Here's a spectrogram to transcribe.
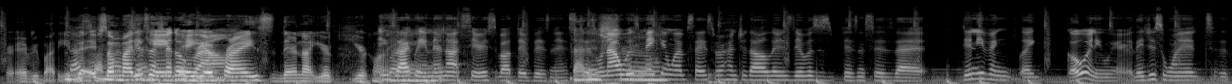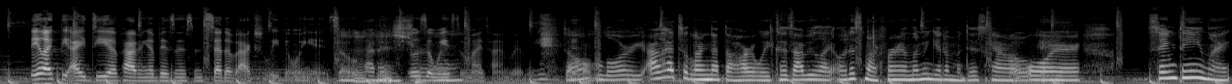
for everybody. If, That's if what somebody can't pay middle your price, they're not your your client. Exactly, and they're not serious about their business. Because is when I was making websites for hundred dollars, there was businesses that didn't even like go anywhere. They just wanted to. They like the idea of having a business instead of actually doing it. So mm-hmm. that is it was a waste of my time, really. Don't Lori. I had to learn that the hard way because I'd be like, oh, this is my friend. Let me get him a discount. Okay. Or same thing, like,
